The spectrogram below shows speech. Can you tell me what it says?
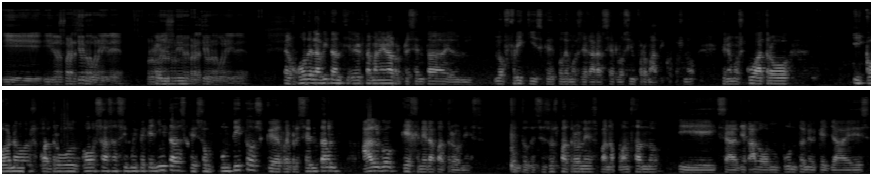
y, nos pareció una buena idea. Por lo menos a mí me pareció una buena idea. El juego de la vida, en cierta manera, representa los frikis que podemos llegar a ser los informáticos, ¿no? Tenemos cuatro iconos, cuatro cosas así muy pequeñitas que son puntitos que representan algo que genera patrones. Entonces esos patrones van avanzando y se ha llegado a un punto en el que ya es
